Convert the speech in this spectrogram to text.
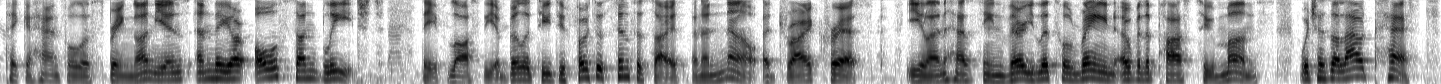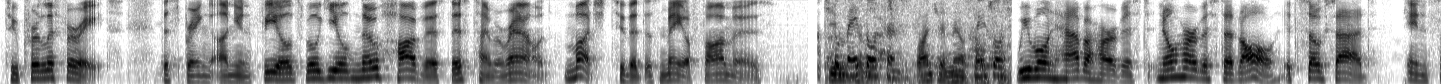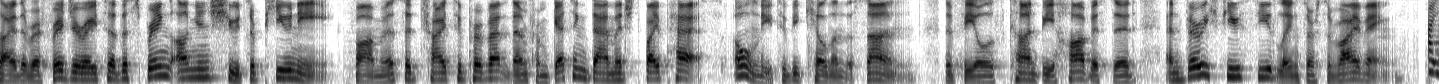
Pick a handful of spring onions and they are all sun bleached. They've lost the ability to photosynthesize and are now a dry crisp. Yilan has seen very little rain over the past two months, which has allowed pests to proliferate. The spring onion fields will yield no harvest this time around, much to the dismay of farmers. 都没收成，完全没有收成。 We won't have a harvest, no harvest at all. It's so sad. Inside the refrigerator, the spring onion shoots are puny. farmers had tried to prevent them from getting damaged by pests, only to be killed in the sun. The fields can't be harvested, and very few seedlings are surviving. The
